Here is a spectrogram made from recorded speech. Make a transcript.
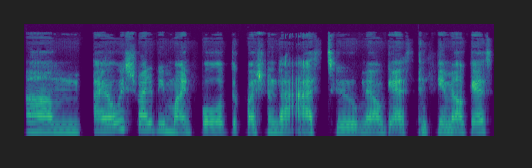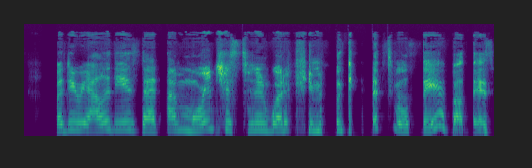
um, I always try to be mindful of the questions I ask to male guests and female guests. But the reality is that I'm more interested in what a female guest will say about this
